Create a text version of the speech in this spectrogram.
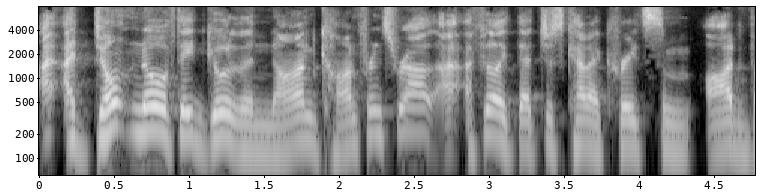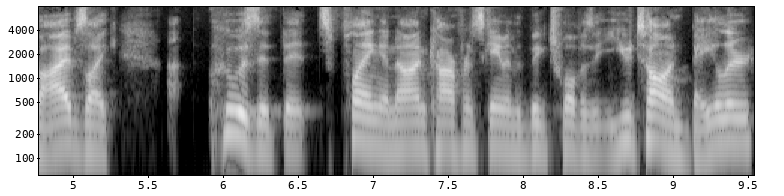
I, I don't know if they'd go to the non-conference route. I, I feel like that just kind of creates some odd vibes. Like, uh, who is it that's playing a non-conference game in the Big 12? Is it Utah and Baylor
